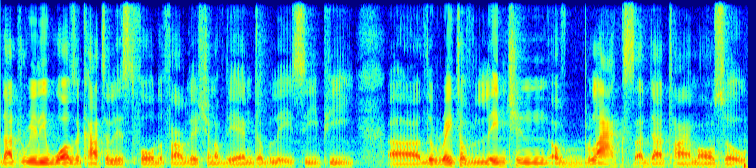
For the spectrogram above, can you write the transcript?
That really was a catalyst for the foundation of the NAACP. Uh, the rate of lynching of blacks at that time also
